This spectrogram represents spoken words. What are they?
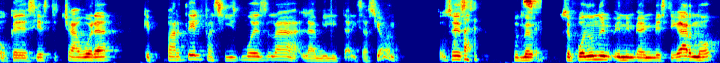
o que decía este chavo era que parte del fascismo es la, la militarización. Entonces, pues se pone uno a investigar, ¿no?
